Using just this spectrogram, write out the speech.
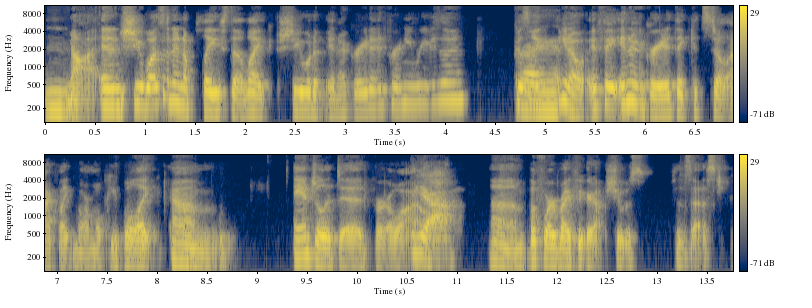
not and she wasn't in a place that like she would have integrated for any reason. Because Right. like, you know, if they integrated, they could still act like normal people, like um Angela did for a while. Yeah, Um, before everybody figured out she was possessed.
